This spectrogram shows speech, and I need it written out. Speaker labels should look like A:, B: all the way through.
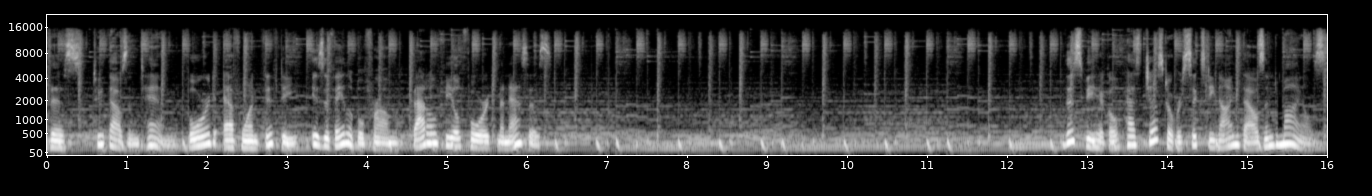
A: This 2010 Ford F-150 is available from Battlefield Ford Manassas. This vehicle has just over 69,000 miles.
